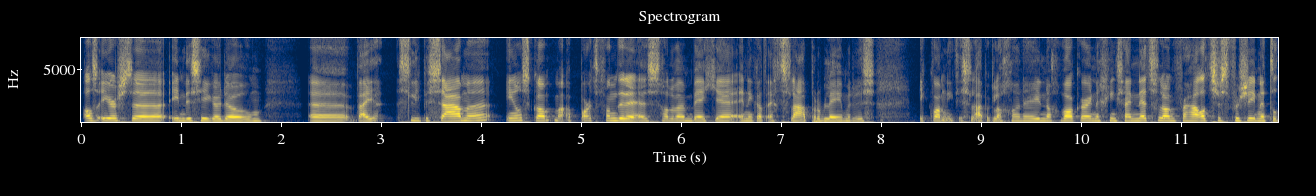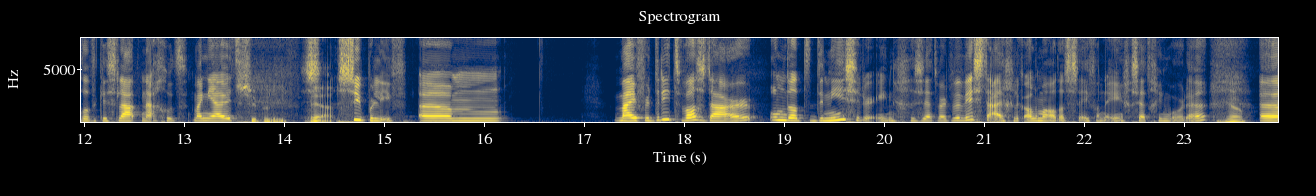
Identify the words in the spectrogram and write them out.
als eerste in de Ziggo Dome. Eh, wij sliepen samen in ons kamp, maar apart van de rest hadden we een bedje. En ik had echt slaapproblemen, dus ik kwam niet in slaap. Ik lag gewoon de hele nacht wakker en dan ging zij net zo lang verhaaltjes verzinnen totdat ik in slaap... Nou goed, maakt niet uit. super lief. S- Ja. Super lief. Ehm, mijn verdriet was daar omdat Denise erin gezet werd. We wisten eigenlijk allemaal dat Stefan erin gezet ging worden. Ja. Eh,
